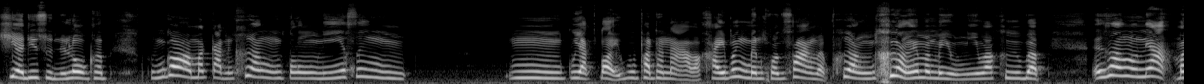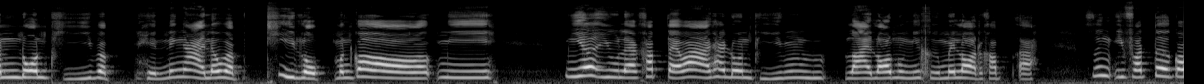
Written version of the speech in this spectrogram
เชี่ยที่สุดในโลกครับ ผมก็มากันเครื่องตรงนี้ซึ่ง อืมกูอยากต่อยผู้พัฒนาว่ะใครแม่งเป็นคนสร้างแบบเครื่องเครื่องให้มันมาอยู่นี้วะคือแบบไอ้เครื่องตรงเนี้ย มันโดนผีแบบเห็นได้ง่ายแล้วแบบที่หลบมันก็มีมีเยอะอยู่แล้วครับ แต่ว่าถ้าโดนผีลายล้อมตรงนี้คือไม่รอดครับอะ ซึ่งอีฟัตเตอร์ก็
